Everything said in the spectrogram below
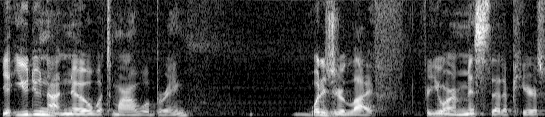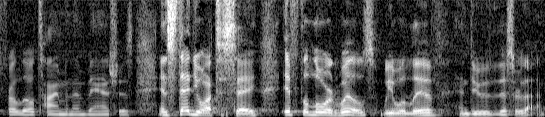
yet you do not know what tomorrow will bring. What is your life? For you are a mist that appears for a little time and then vanishes. Instead, you ought to say, If the Lord wills, we will live and do this or that.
